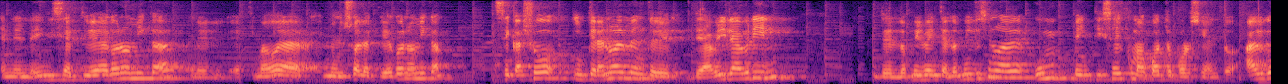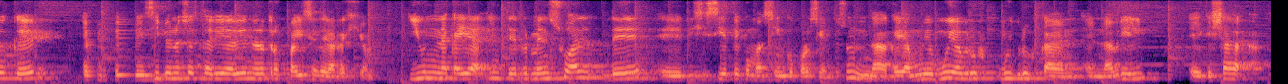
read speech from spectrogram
en el índice de actividad económica, en el estimador mensual de actividad económica, se cayó interanualmente de, abril a abril, del 2020 al 2019, un 26,4%, algo que en principio no se estaría viendo en otros países de la región. Y una caída intermensual de 17,5%. Eh, es una caída muy, muy, brusca en, abril, eh, que ya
